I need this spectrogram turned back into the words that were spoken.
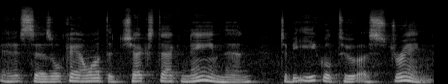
and it says, okay, I want the check stack name then to be equal to a string.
